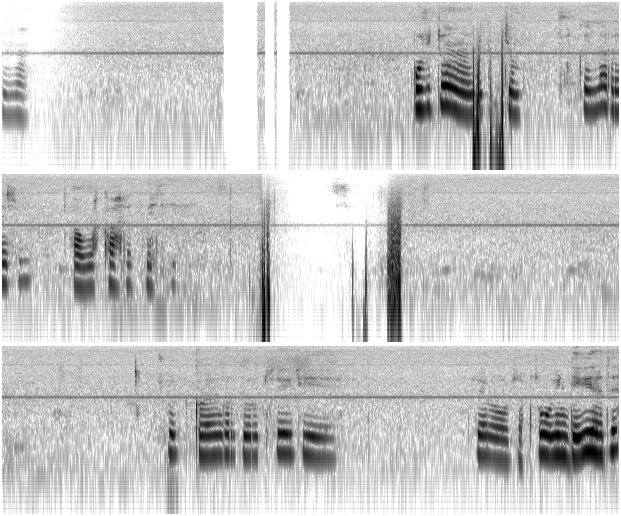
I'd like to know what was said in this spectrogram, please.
Güzel. Bu videonun videom Arkadaşlar resim Allah kahretmesin. Şu Granger görüntüseydi güzel olacaktı. Oyun değildi.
